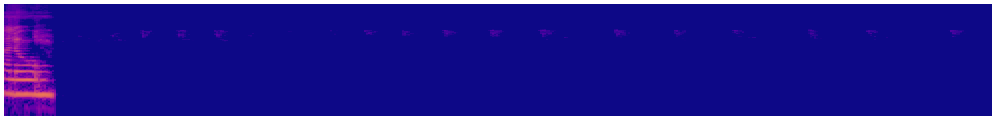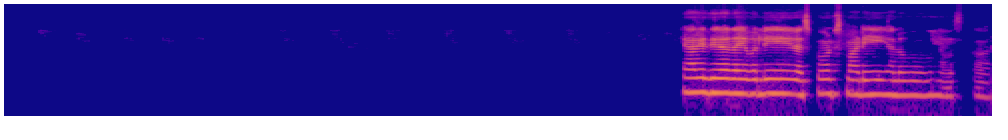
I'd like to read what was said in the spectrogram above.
ಹಲೋ. ಯಾರಿದ್ದೀರಾ ದಯವಲ್ಲಿ ರೆಸ್ಪಾನ್ಸ್ ಮಾಡಿ. ಹಲೋ ನಮಸ್ಕಾರ.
